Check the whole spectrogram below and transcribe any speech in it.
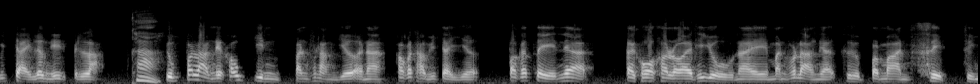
วิจัยเรื่องนี้เป็นหลัก ค่ะคือฝรั่งเนี่ยเขากินมันฝรั่งเยอะนะเขาก็ทำวิจัยเยอะ ปกติเนี่ย glycoalkaloid ที่อยู่ในมันฝรั่งเนี่ยคือประมาณ 10ถึง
